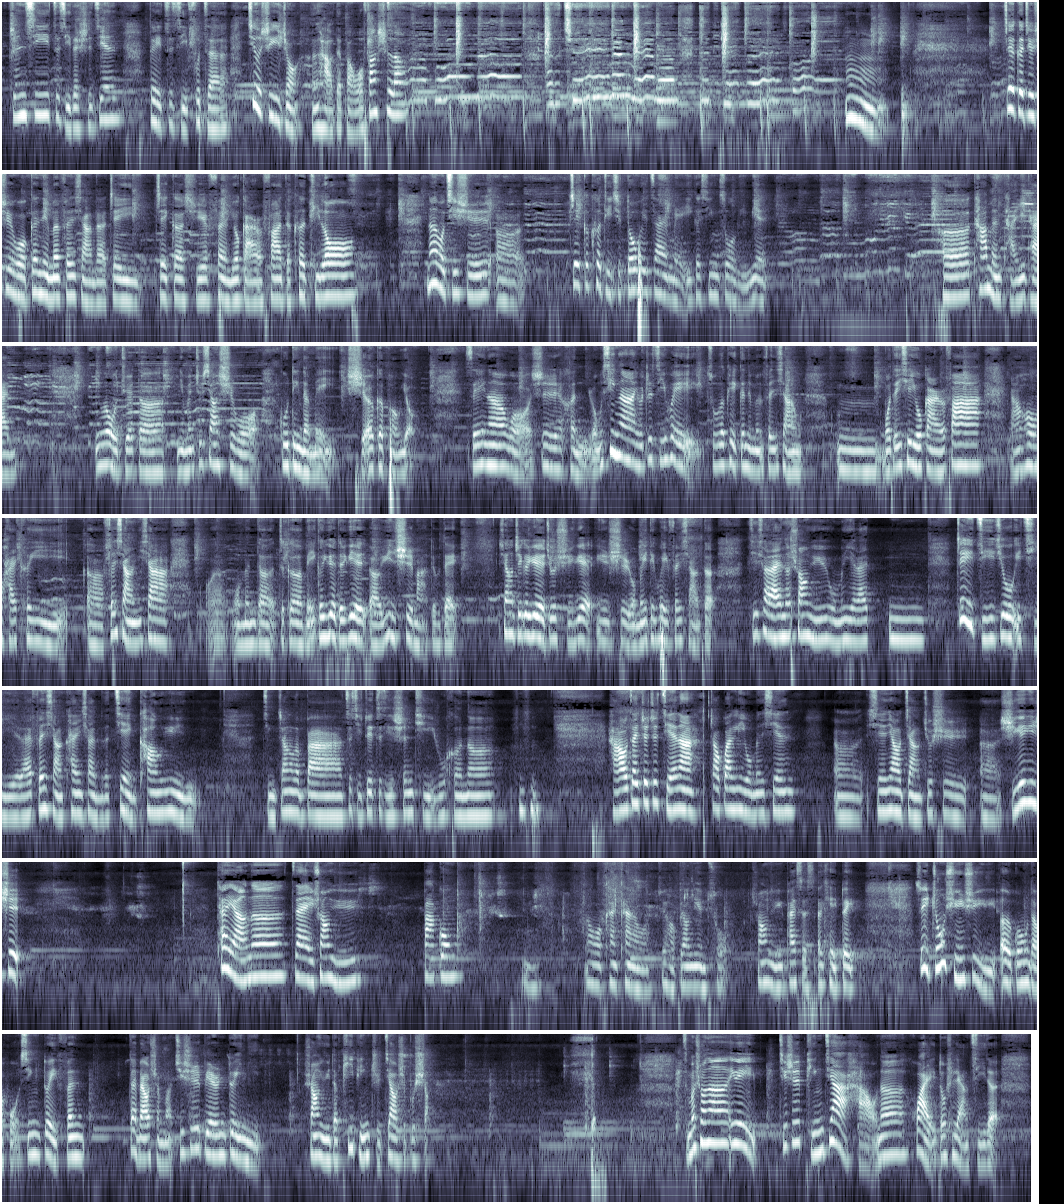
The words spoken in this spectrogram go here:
珍惜自己的时间，对自己负责，就是一种很好的把握方式喽。嗯，这个就是我跟你们分享的这。这个十月份有感而发的课题喽。那我其实呃，这个课题其实都会在每一个星座里面和他们谈一谈，因为我觉得你们就像是我固定的每十二个朋友，所以呢，我是很荣幸啊，有这机会，除了可以跟你们分享，嗯，我的一些有感而发，然后还可以。呃，分享一下，呃，我们的这个每个月的月呃运势嘛，对不对？像这个月就十月运势，我们一定会分享的。接下来呢，双鱼我们也来，嗯，这一集就一起来分享，看一下你们的健康运。紧张了吧？自己对自己的身体如何呢？哼 哼好，在这之前啊，照惯例，我们先。呃，先要讲就是呃十月运势，太阳呢在双鱼八宫，嗯，让我看看哦，最好不要念错，双鱼 Pisces，OK 对，所以中旬是与二宫的火星对分，代表什么？其实别人对你双鱼的批评指教是不少。怎么说呢？因为其实评价好呢、坏都是两极的，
